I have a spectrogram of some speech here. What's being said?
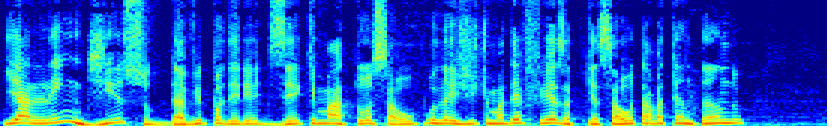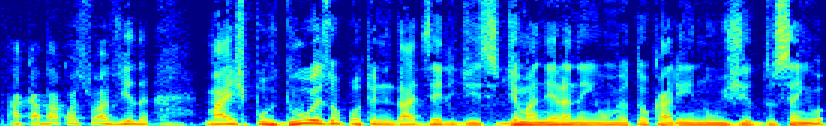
E além disso, Davi poderia dizer que matou Saul por legítima defesa, porque Saul estava tentando acabar com a sua vida. Mas por duas oportunidades ele disse: de maneira nenhuma eu tocarei no ungido do Senhor.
